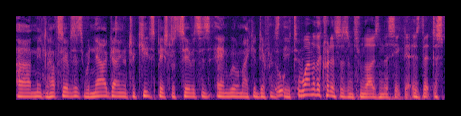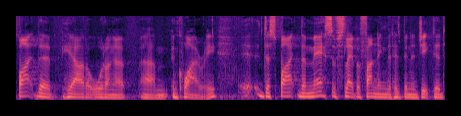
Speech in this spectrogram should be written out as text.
uh, mental health services. We're now going into acute specialist services, and we'll make a difference there too. One of the criticisms from those in the sector is that despite the He Ara Oranga um, inquiry, eh, despite the massive slab of funding that has been injected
